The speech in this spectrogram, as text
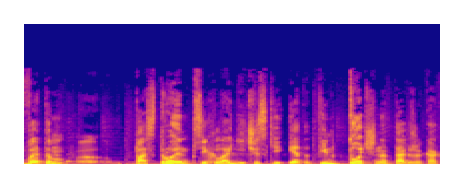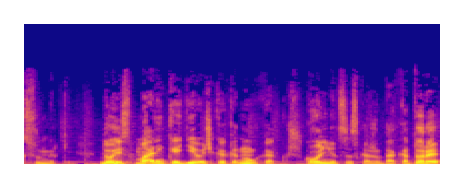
в этом э, построен психологически этот фильм точно так же, как «Сумерки». То есть маленькая девочка, ну, как школьница, скажем так, которая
